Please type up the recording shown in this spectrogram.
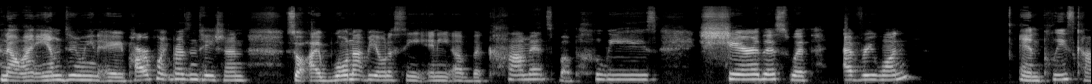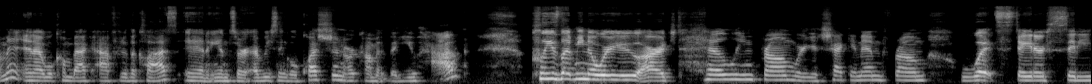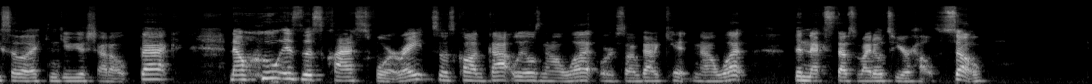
Now, I am doing a PowerPoint presentation, so I will not be able to see any of the comments, but please share this with everyone. And please comment, and I will come back after the class and answer every single question or comment that you have. Please let me know where you are hailing from, where you're checking in from, what state or city, so that I can give you a shout out back. Now, who is this class for, right? So it's called Got Oils Now What, or So I've Got a Kit Now What? The next steps vital to your health. So,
